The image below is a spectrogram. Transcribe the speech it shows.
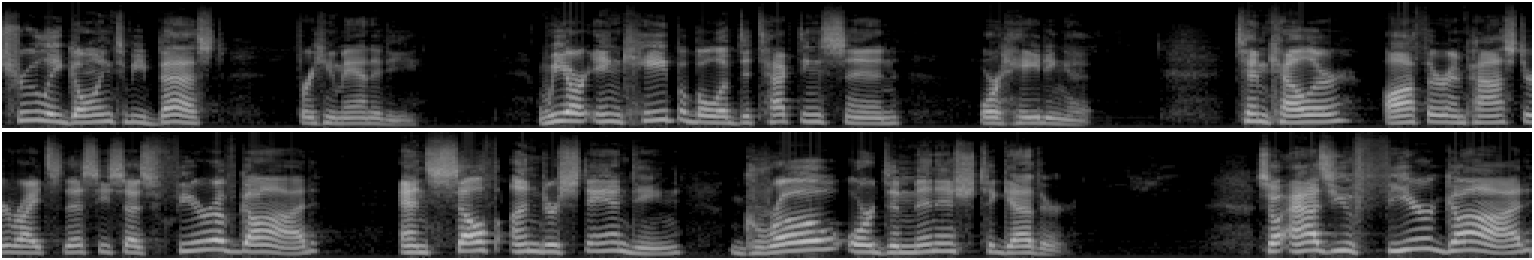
truly going to be best for humanity. We are incapable of detecting sin or hating it. Tim Keller, author and pastor, writes this He says, Fear of God and self understanding grow or diminish together. So as you fear God,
